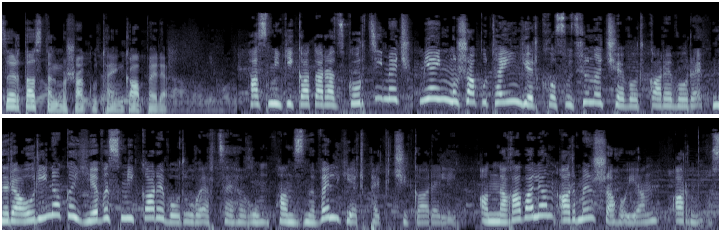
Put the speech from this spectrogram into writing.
սերտացնել մշակութային կապերը։ Հասմիկի կատարած գործի մեջ միայն մշակութային երկխոսությունը չէ, որ կարևոր է։ Նրա օրինակը եւս մի կարևոր ուղերձ է հղում։ Հանձնվել երբեք չի կարելի։ Աննա Ղավալյան, Արմեն Շահոյան, Արմյուս։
